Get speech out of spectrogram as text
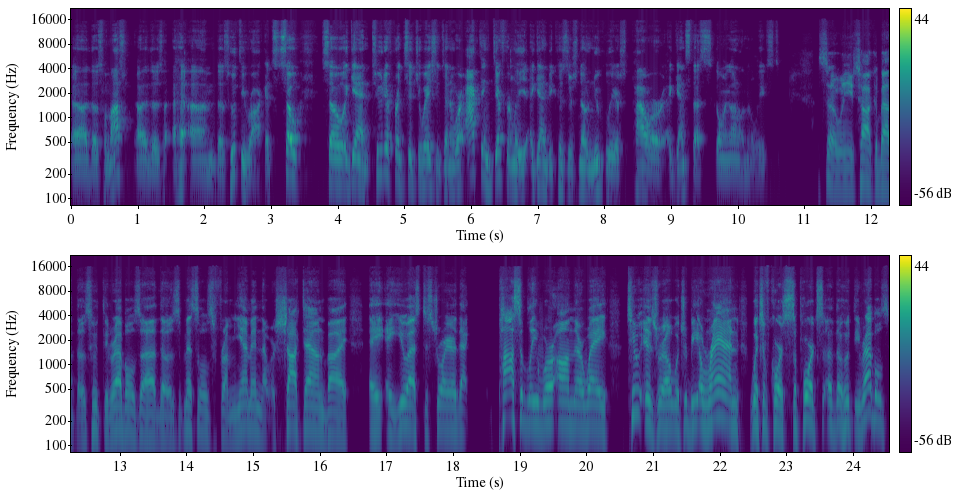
uh, those Hamas, uh, those uh, um, those Houthi rockets. So so again, two different situations, and we're acting differently again because there's no nuclear power against us going on in the Middle East. So when you talk about those Houthi rebels, uh, those missiles from Yemen that were shot down by a, a U.S. destroyer that possibly were on their way to Israel, which would be Iran, which of course supports uh, the Houthi rebels,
